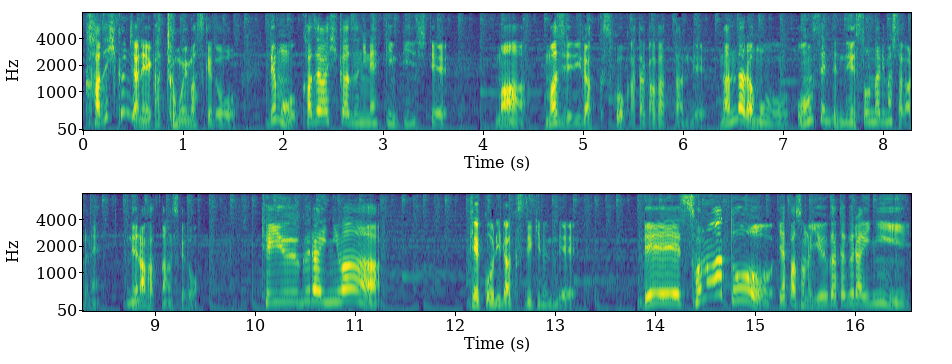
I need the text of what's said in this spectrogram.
風邪ひくんじゃねえかって思いますけどでも風邪はひかずにねピンピンしてまあマジでリラックス効果高かったんでなんならもう温泉で寝そうになりましたからね。寝なかったんですけど。っていうぐらいには結構リラックスできるんででその後やっぱその夕方ぐらいに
